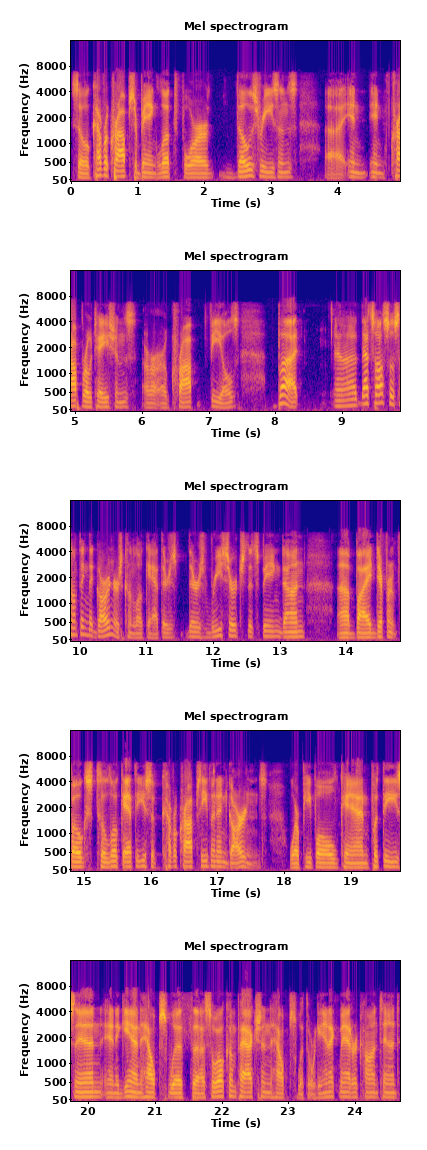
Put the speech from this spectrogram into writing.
So cover crops are being looked for those reasons uh, in in crop rotations or, or crop fields, but uh, that's also something that gardeners can look at. There's there's research that's being done uh, by different folks to look at the use of cover crops even in gardens, where people can put these in, and again helps with uh, soil compaction, helps with organic matter content.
